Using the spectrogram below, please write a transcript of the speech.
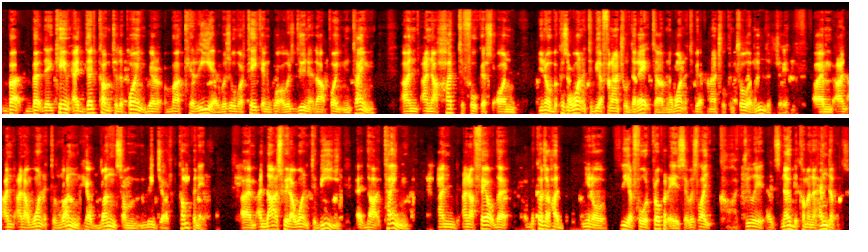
but but it came it did come to the point where my career was overtaking what I was doing at that point in time, and and I had to focus on you know because I wanted to be a financial director and I wanted to be a financial controller in industry, um, and, and and I wanted to run help run some major company. Um, and that's where I wanted to be at that time. And and I felt that because I had you know three or four properties, it was like God, really, it's now becoming a hindrance.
